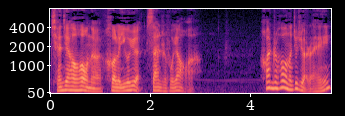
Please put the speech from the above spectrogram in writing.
前前后后呢，喝了一个月，三十副药啊。喝完之后呢，就觉着哎，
